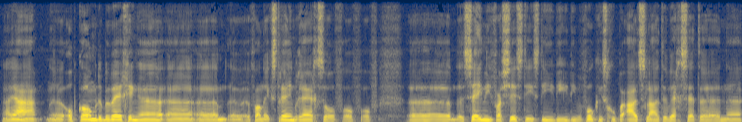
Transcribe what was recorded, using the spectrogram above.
nou ja, opkomende bewegingen van extreem rechts of, of, of semi-fascistisch die, die, die bevolkingsgroepen uitsluiten, wegzetten en,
